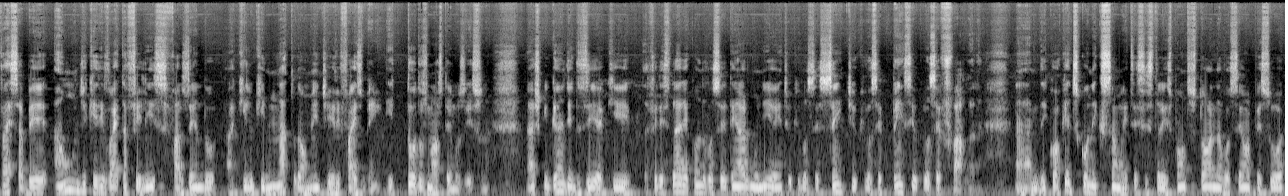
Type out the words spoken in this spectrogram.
vai saber aonde que ele vai estar tá feliz fazendo aquilo que naturalmente ele faz bem. E todos nós temos isso. Né? Acho que Gandhi dizia que a felicidade é quando você tem harmonia entre o que você sente, o que você pensa e o que você fala. Né? Ah, e qualquer desconexão entre esses três pontos torna você uma pessoa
